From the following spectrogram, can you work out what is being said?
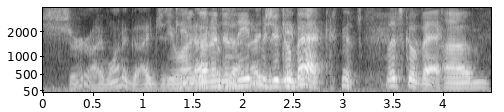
Sure, I want to go. I just you came want to back go to from Dun- Dunedin? We should go came back. Let's go back. Um,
